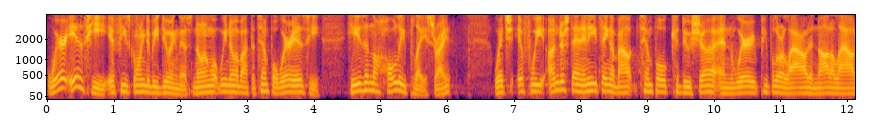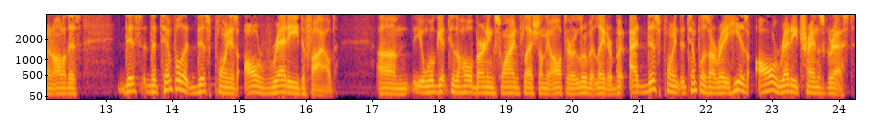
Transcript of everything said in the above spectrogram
Where is he if he's going to be doing this? Knowing what we know about the temple, where is he? He's in the holy place, right? which if we understand anything about temple kedusha and where people are allowed and not allowed and all of this, this the temple at this point is already defiled. Um, we'll get to the whole burning swine flesh on the altar a little bit later, but at this point, the temple is already he has already transgressed.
